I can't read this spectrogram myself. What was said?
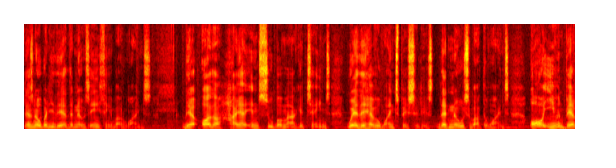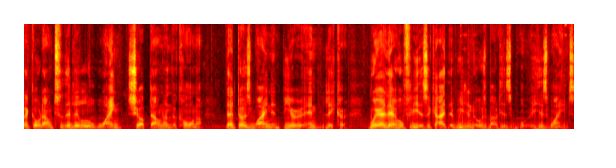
there's nobody there that knows anything about wines. There are other higher end supermarket chains where they have a wine specialist that knows about the wines. Or even better, go down to the little wine shop down on the corner that does wine and beer and liquor, where there hopefully is a guy that really knows about his, his wines.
